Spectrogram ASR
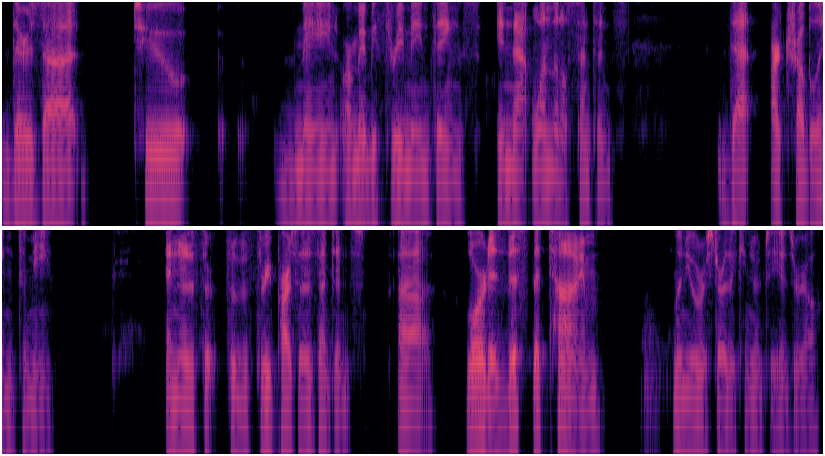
there's uh, two main or maybe three main things in that one little sentence that are troubling to me, and they're the, th- the three parts of the sentence. Uh, Lord, is this the time when you will restore the kingdom to Israel?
